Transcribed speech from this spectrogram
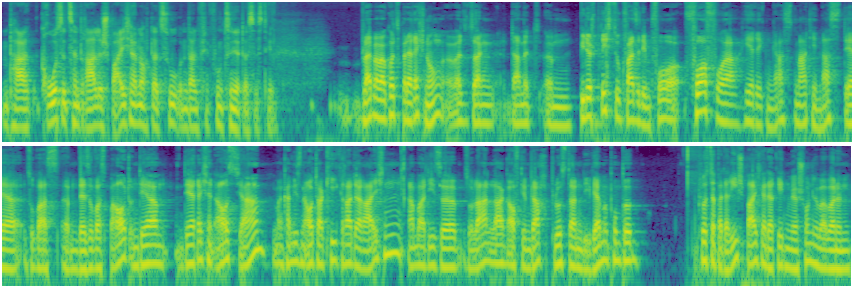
ein paar große zentrale Speicher noch dazu und dann funktioniert das System bleib aber kurz bei der Rechnung, weil sozusagen damit ähm, widersprichst du quasi dem vor, vorvorherigen Gast, Martin Nass, der sowas, ähm, der sowas baut und der, der rechnet aus, ja, man kann diesen Autarkie gerade erreichen, aber diese Solaranlage auf dem Dach plus dann die Wärmepumpe plus der Batteriespeicher, da reden wir schon über einen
